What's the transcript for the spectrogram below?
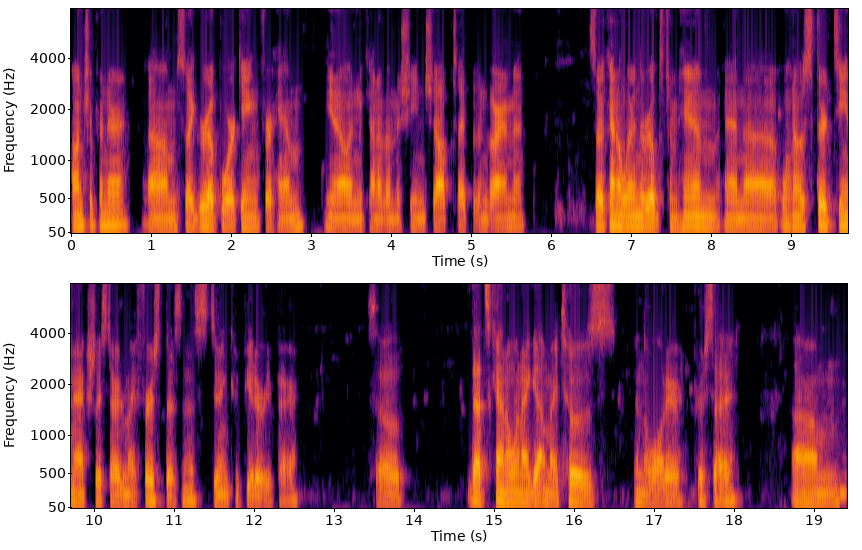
entrepreneur. Um, so I grew up working for him, you know, in kind of a machine shop type of environment. So I kind of learned the ropes from him. And uh, when I was 13, I actually started my first business doing computer repair. So that's kind of when I got my toes in the water per se. Um,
